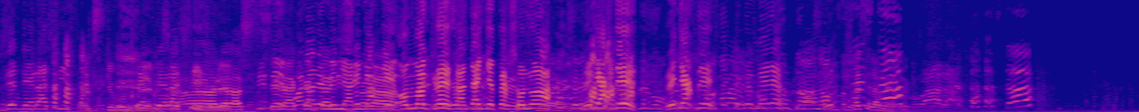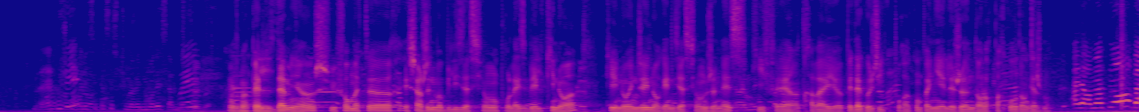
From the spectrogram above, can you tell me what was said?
Vous êtes des racistes Qu'est-ce que vous Vous êtes des ah, racistes les racistes, c'est la Voilà le média, regardez, on m'agresse en tant que personne noire. Regardez, regardez. Ça, c'est la merde. Stop. Merci. Je m'appelle Damien, je suis formateur et chargé de mobilisation pour l'ASBL Quinoa, qui est une ONG, une organisation de jeunesse qui fait un travail euh, pédagogique pour accompagner les jeunes dans leur parcours d'engagement. Alors maintenant, bah,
